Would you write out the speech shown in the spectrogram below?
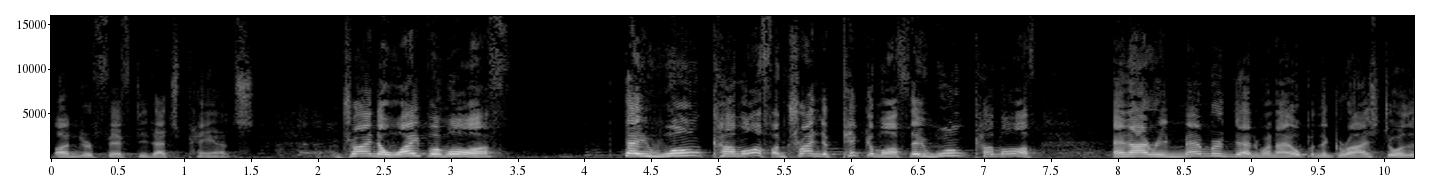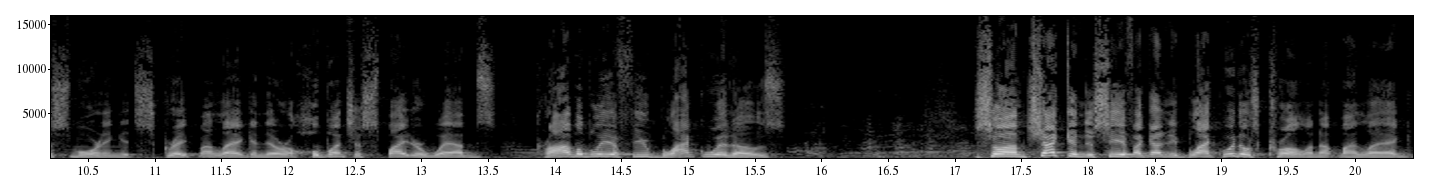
under 50, that's pants. I'm trying to wipe them off. They won't come off. I'm trying to pick them off. They won't come off. And I remembered that when I opened the garage door this morning, it scraped my leg and there were a whole bunch of spider webs probably a few black widows. So I'm checking to see if I got any black widows crawling up my leg.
